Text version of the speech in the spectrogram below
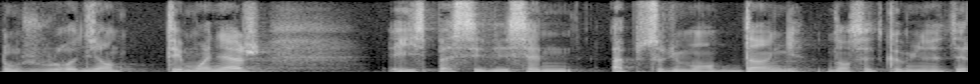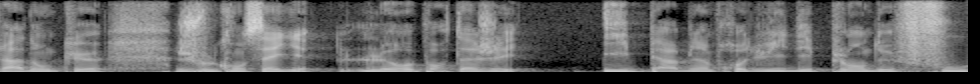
donc je vous le redis en témoignage. Et il se passait des scènes absolument dingues dans cette communauté-là. Donc, euh, je vous le conseille. Le reportage est hyper bien produit, des plans de fou,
